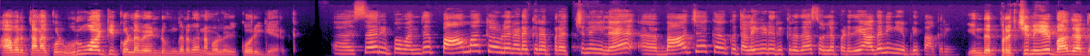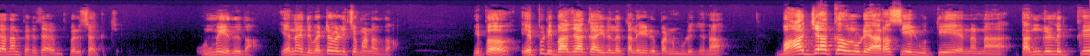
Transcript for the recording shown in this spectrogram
அவர் தனக்குள் உருவாக்கி கொள்ள வேண்டும்ங்கிறத நம்மளுடைய கோரிக்கை இருக்கு. சார் இப்போ வந்து பாமகவுல நடக்கிற பிரச்சனையில பாஜகவுக்கு தலையீடு இருக்கிறதா சொல்லப்படுதே அதை நீங்க எப்படி பாக்குறீங்க? இந்த பிரச்சனையே பாஜக தான் பெருசா பெருசாக்குச்சு. உண்மை இதுதான். ஏன்னா இது வெட்ட வெளிச்சமானது தான். இப்போ எப்படி பாஜக இதில் தலையீடு பண்ண முடிஞ்சுன்னா பாஜகவினுடைய அரசியல் உத்தியே என்னன்னா தங்களுக்கு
